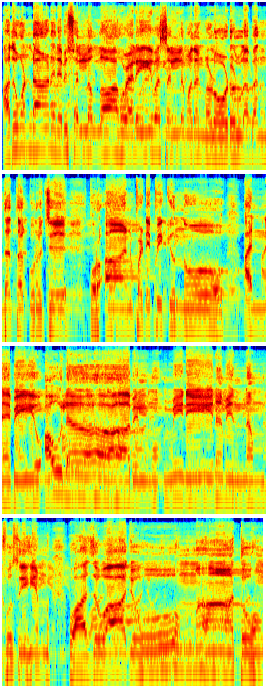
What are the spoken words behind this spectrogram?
അതുകൊണ്ടാണ് നബി സല്ലല്ലാഹു അലൈഹി വസല്ലം തങ്ങളോടുള്ള ബന്ധത്തെ കുറിച്ച് ഖുർആൻ പഠിപ്പിക്കുന്നു. അന്നബിയു ഔലാ ബിൽ മുഅ്മിനീന മിൻ അൻഫുസിഹിം വഅസ്വാജുഹു ഉമ്മഹാത്തുഹും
